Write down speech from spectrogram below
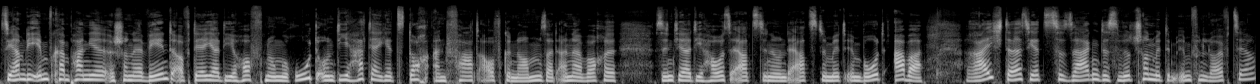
Sie haben die Impfkampagne schon erwähnt, auf der ja die Hoffnung ruht und die hat ja jetzt doch an Fahrt aufgenommen. Seit einer Woche sind ja die Hausärztinnen und Ärzte mit im Boot. Aber reicht das jetzt zu sagen, das wird schon mit dem Impfen läuft's ja?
